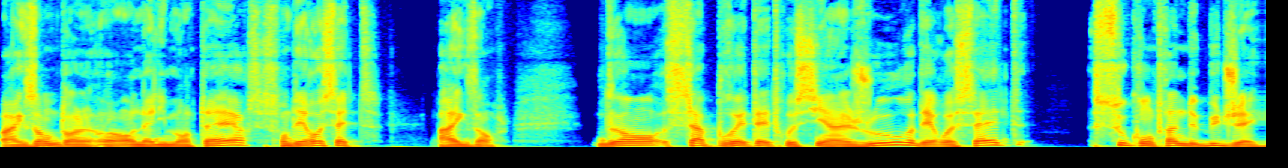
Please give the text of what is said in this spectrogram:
Par exemple, en alimentaire, ce sont des recettes, par exemple. Ça pourrait être aussi un jour des recettes sous contrainte de budget.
